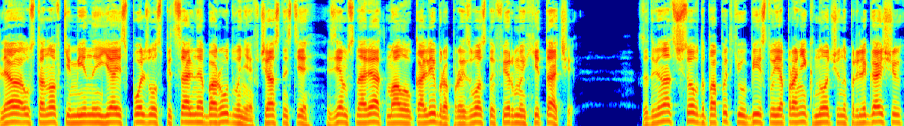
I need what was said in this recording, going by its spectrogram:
Для установки мины я использовал специальное оборудование, в частности, земснаряд малого калибра производства фирмы Hitachi. За 12 часов до попытки убийства я проник ночью на прилегающую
